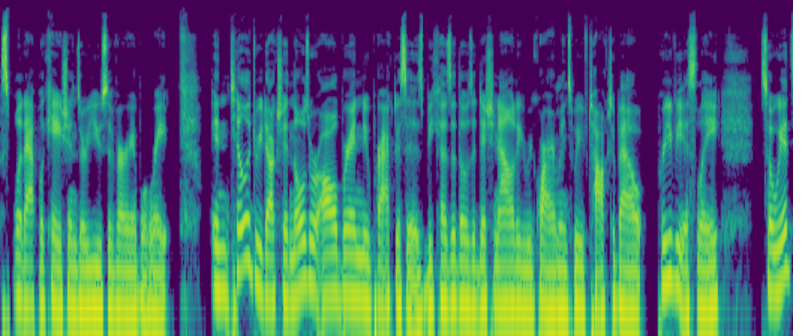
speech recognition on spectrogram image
split applications or use of variable rate. In tillage reduction, those were all brand new practices because of those additionality requirements we've talked about previously. So we had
